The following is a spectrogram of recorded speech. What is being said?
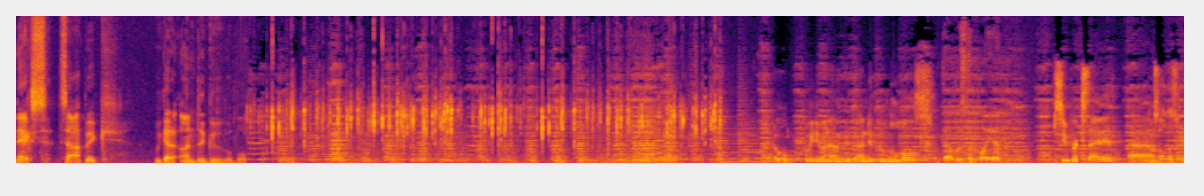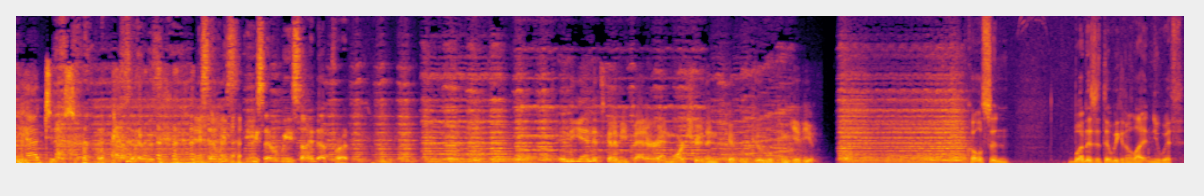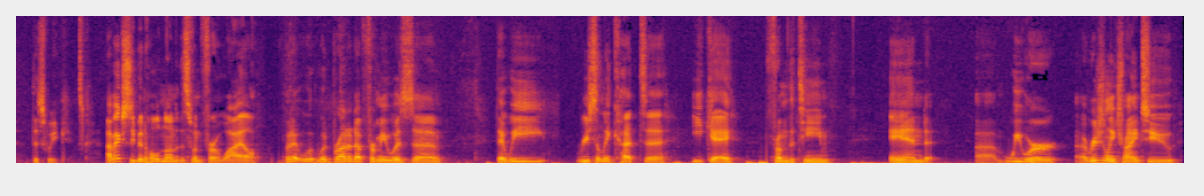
Next topic, we got an undegooglable. Oh, are we doing un- under Googleables? That was the plan. Super excited. Um, told us we had to, so He said it was. He said we. He said we signed up for it. in the end, it's going to be better and more true than Google can give you. Colson, what is it that we can enlighten you with this week? I've actually been holding on to this one for a while, but it, what brought it up for me was uh, that we recently cut uh, Ike from the team, and um, we were originally trying to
